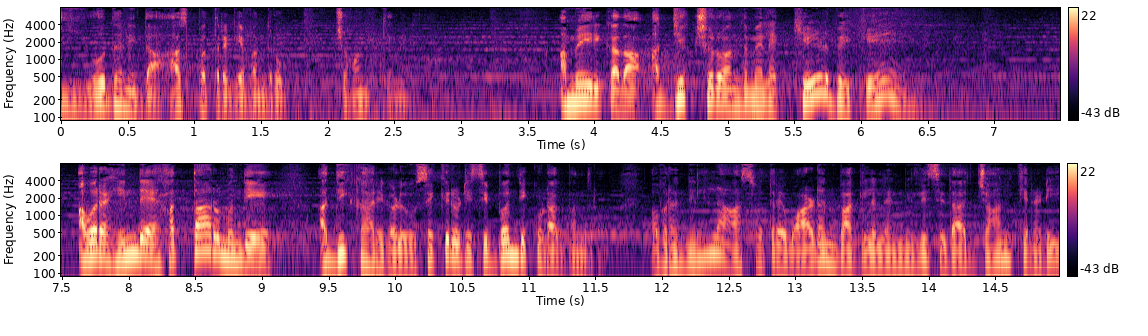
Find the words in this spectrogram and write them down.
ಈ ಯೋಧನಿದ್ದ ಆಸ್ಪತ್ರೆಗೆ ಬಂದರು ಜಾನ್ ಕೆನಡಿ. ಅಮೆರಿಕದ ಅಧ್ಯಕ್ಷರು ಅಂದ ಮೇಲೆ ಕೇಳಬೇಕೇ? ಅವರ ಹಿಂದೆ ಹತ್ತಾರು ಮಂದಿ ಅಧಿಕಾರಿಗಳು, ಸೆಕ್ಯೂರಿಟಿ ಸಿಬ್ಬಂದಿ ಕೂಡ ಬಂದರು. ಅವರನ್ನೆಲ್ಲ ಆಸ್ಪತ್ರೆ ವಾರ್ಡನ್ ಬಾಗಿಲಲ್ಲಿ ನಿಲ್ಲಿಸಿದ ಜಾನ್ ಕೆನಡಿ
